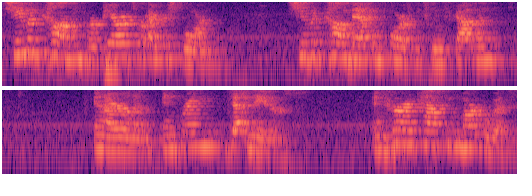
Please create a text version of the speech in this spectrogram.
She would come, her parents were Irish born, she would come back and forth between Scotland and Ireland and bring detonators. And her and Constance Markievicz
